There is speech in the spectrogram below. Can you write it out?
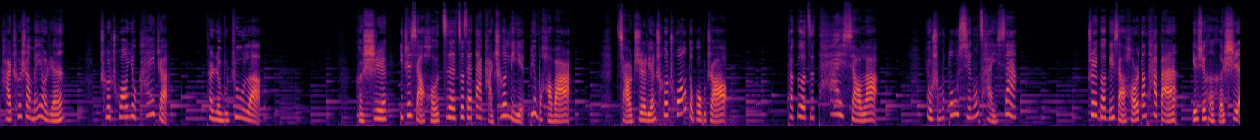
卡车上没有人，车窗又开着，他忍不住了。可是，一只小猴子坐在大卡车里并不好玩。乔治连车窗都够不着，他个子太小了。有什么东西能踩一下？这个给小猴当踏板，也许很合适。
